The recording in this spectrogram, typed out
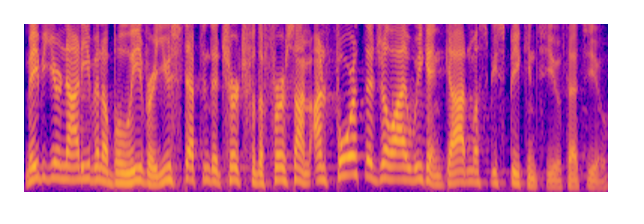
Maybe you're not even a believer. You stepped into church for the first time. On 4th of July weekend, God must be speaking to you if that's you.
